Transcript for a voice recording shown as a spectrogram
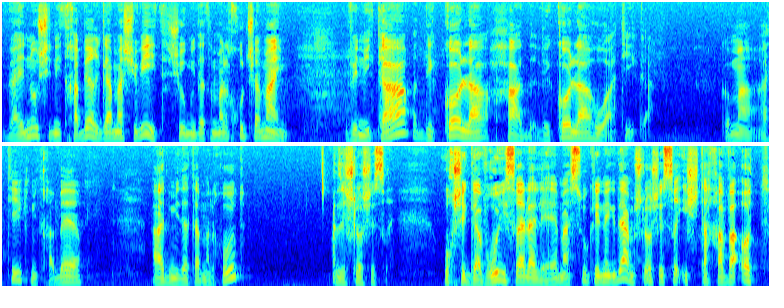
והיינו שנתחבר גם השביעית, שהוא מידת המלכות שמיים. וניכר דקולה חד, וקולה הוא עתיקה. כלומר, עתיק מתחבר עד מידת המלכות, אז זה 13. וכשגברו ישראל עליהם, עשו כנגדם 13 השתחוואות.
